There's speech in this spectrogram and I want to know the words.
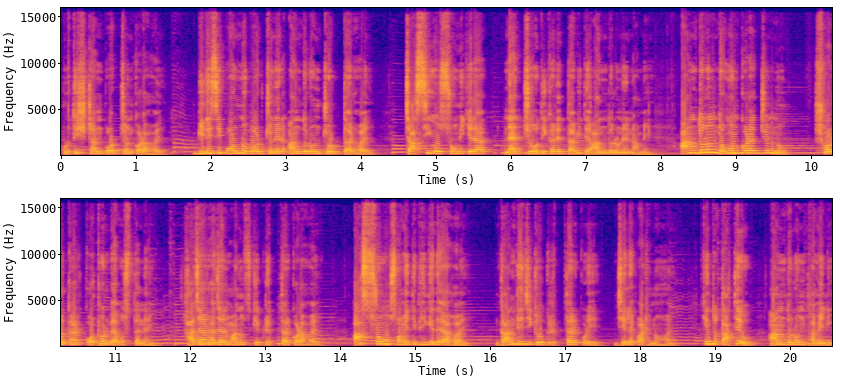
প্রতিষ্ঠান বর্জন করা হয়। বিদেশি পণ্য বর্জনের আন্দোলন জোরদার হয়। চাষি ও শ্রমিকেরা ন্যায্য অধিকারের দাবিতে আন্দোলনে নামে। আন্দোলন দমন করার জন্য সরকার কঠোর ব্যবস্থা নেয়। হাজার হাজার মানুষকে গ্রেপ্তার করা হয়, আশ্রম ও সমিতি ভেঙে দেওয়া হয়, গান্ধীজিকেও গ্রেপ্তার করে জেলে পাঠানো হয়। কিন্তু তাতেও আন্দোলন থামেনি।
